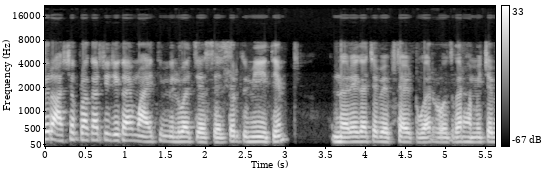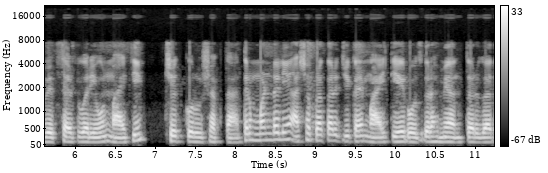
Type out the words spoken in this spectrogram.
तर अशा प्रकारची जी काही माहिती मिळवायची असेल तर तुम्ही इथे नरेगाच्या वेबसाईट वर रोजगार हमीच्या वेबसाईट वर येऊन माहिती चेक करू शकता. तर मंडळी अशा प्रकारे जी काही माहिती आहे रोजगार हमी अंतर्गत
